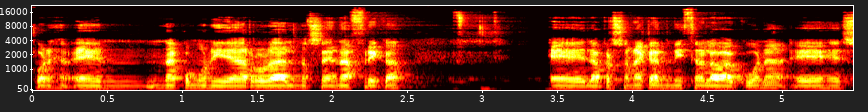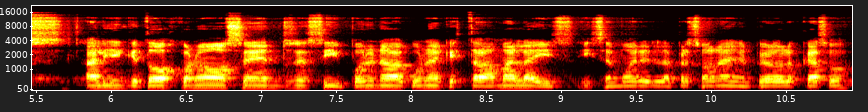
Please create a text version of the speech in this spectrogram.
por ej- en una comunidad rural, no sé, en África, eh, la persona que administra la vacuna es alguien que todos conocen, entonces si pone una vacuna que estaba mala y, y se muere la persona, en el peor de los casos,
